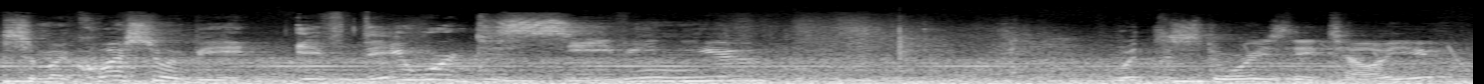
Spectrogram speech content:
So my question would be, they were deceiving you with the stories they tell you,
